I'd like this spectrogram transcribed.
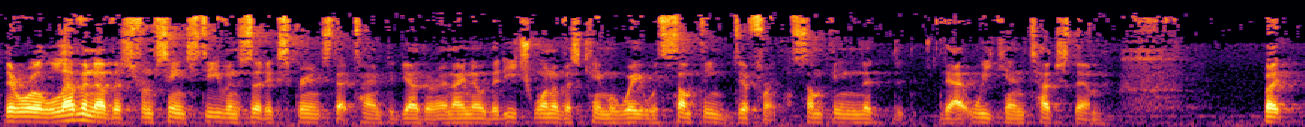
there were 11 of us from St. Stephen's that experienced that time together, and I know that each one of us came away with something different, something that that weekend touched them. But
